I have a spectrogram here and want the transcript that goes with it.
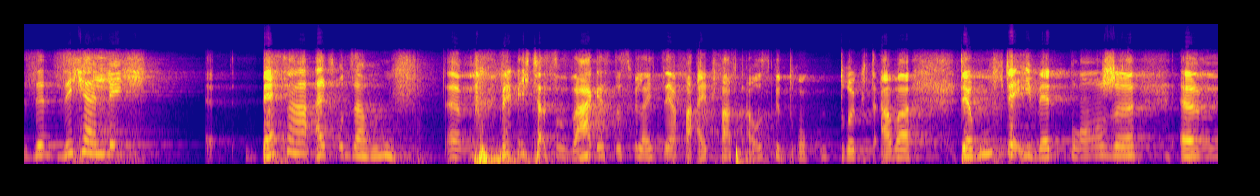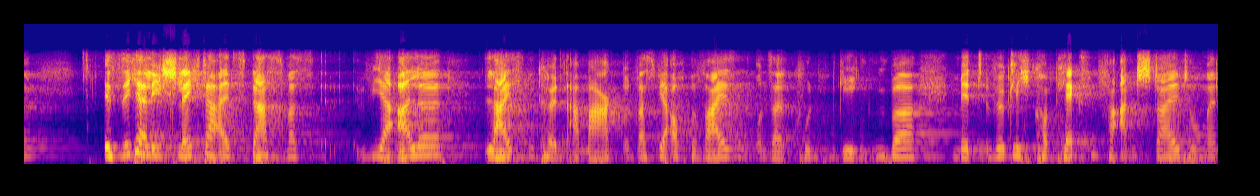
sind sicherlich äh, besser als unser Ruf. Ähm, wenn ich das so sage, ist das vielleicht sehr vereinfacht ausgedrückt, aber der Ruf der Eventbranche ähm, ist sicherlich schlechter als das, was wir alle leisten können am Markt und was wir auch beweisen unseren Kunden gegenüber mit wirklich komplexen Veranstaltungen,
